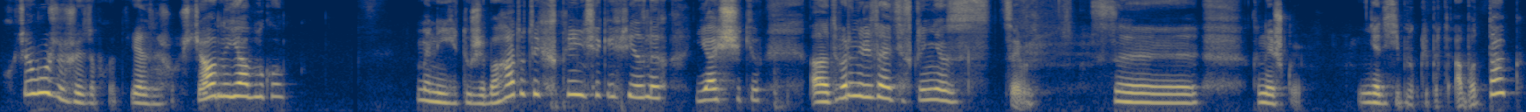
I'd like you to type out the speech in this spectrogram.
Хоча можна щось запхати. Я знайшов ще одне яблуко. У мене їх дуже багато тих скринь, всяких різних ящиків. А тепер нарізається скриня з цим. З е, книжкою. Я десь буду кріпити або так.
